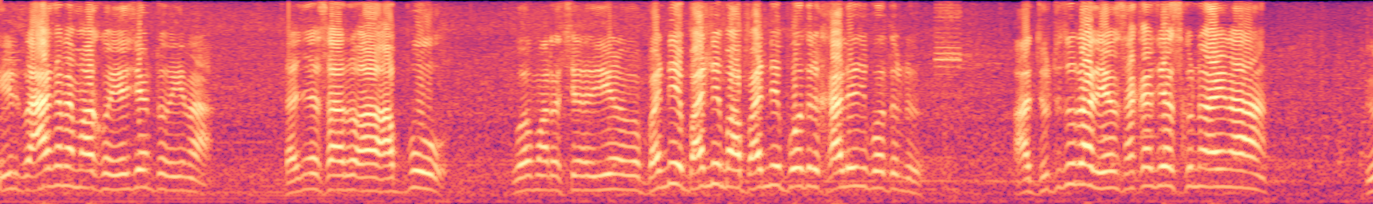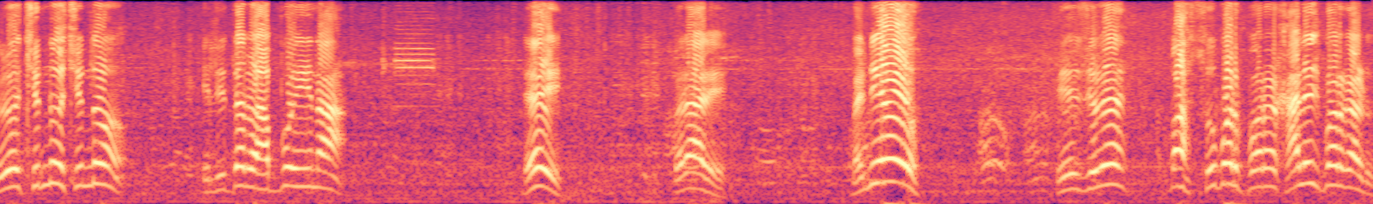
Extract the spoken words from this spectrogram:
ఈయన రాగానే మాకు ఏజెంటు ఈయన. సంజయ్ సారు ఆ అబ్బు మన బండి బండి మా బండి పోతుండు కాలేజీ పోతుండు ఆ జుట్టు చూడాలి ఏం సక్క చేసుకున్నా ఆయన. ఈరోజు చిన్ను చిన్ను. వీళ్ళిద్దరు అబ్బు ఈయన. ఏయ్ బరారి. బండి చూడు అబ్బా సూపర్ పోరా కాలేజీ పోరగాడు.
